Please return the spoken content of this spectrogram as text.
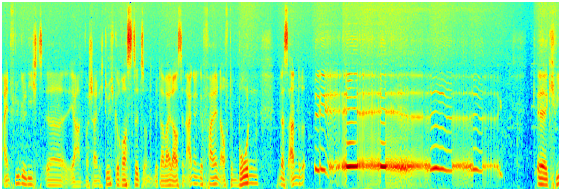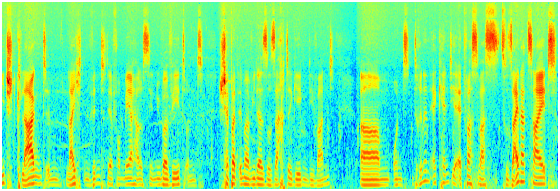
ein Flügel liegt äh, ja wahrscheinlich durchgerostet und mittlerweile aus den Angeln gefallen auf dem Boden. Und das andere äh, quietscht klagend im leichten Wind, der vom Meer aus hinüber weht und scheppert immer wieder so sachte gegen die Wand. Ähm, und drinnen erkennt ihr etwas, was zu seiner Zeit,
